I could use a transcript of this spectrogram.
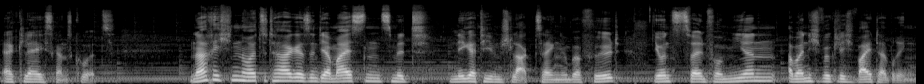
erkläre ich es ganz kurz. Nachrichten heutzutage sind ja meistens mit negativen Schlagzeilen überfüllt, die uns zwar informieren, aber nicht wirklich weiterbringen.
